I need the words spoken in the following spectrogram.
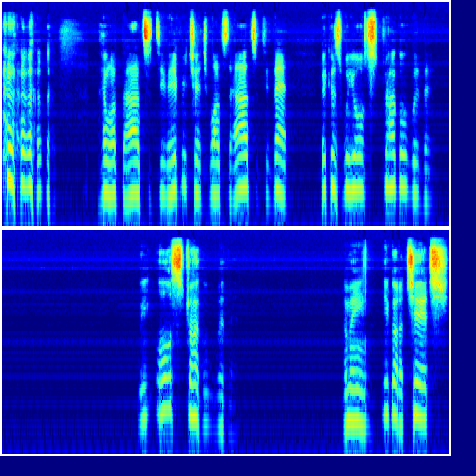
they want the answer to. Every church wants the answer to that because we all struggle with it. We all struggle with it. I mean, you've got a church,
